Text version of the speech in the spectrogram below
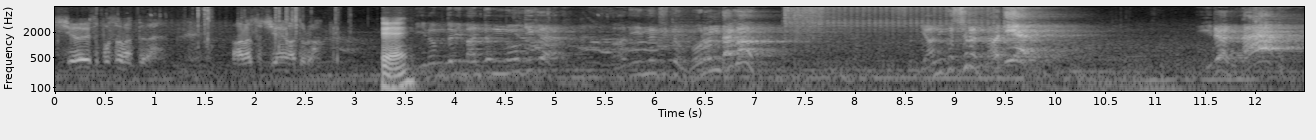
시야에서 벗어났다. 알아서 진행하도록. 오케이 이놈들이 만든 무기가 어디 있는지도 모른다고? 연구실은 어디야? 일어나!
